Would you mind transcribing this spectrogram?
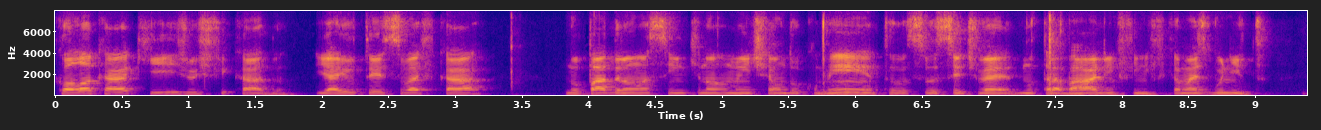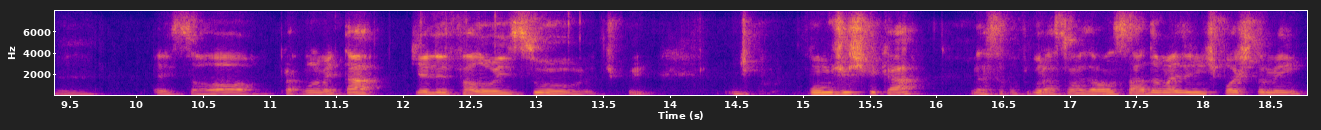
colocar aqui justificado. E aí o texto vai ficar no padrão, assim, que normalmente é um documento, se você tiver no trabalho, enfim, fica mais bonito. É só para complementar, que ele falou isso, tipo, de como justificar nessa configuração mais avançada, mas a gente pode também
